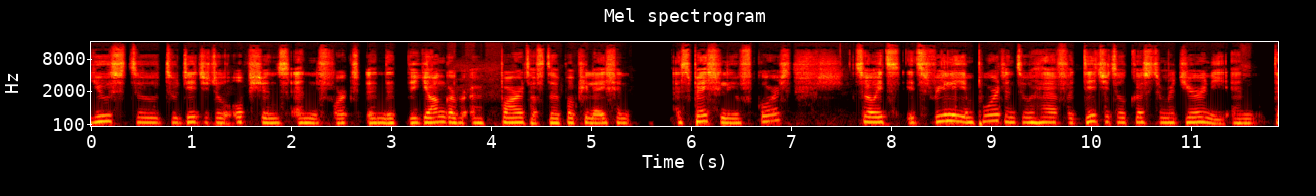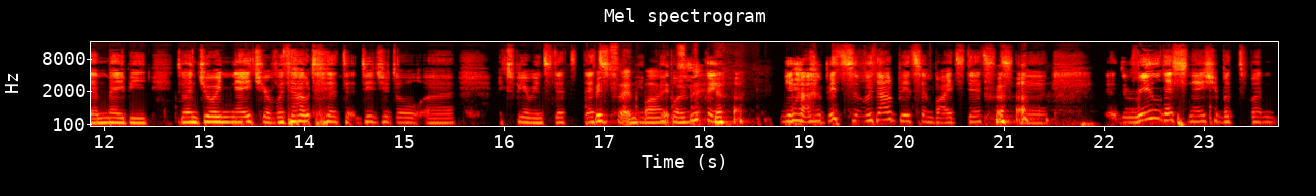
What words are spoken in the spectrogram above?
used to, to digital options and for and the, the younger uh, part of the population especially of course. So it's it's really important to have a digital customer journey and then maybe to enjoy nature without a digital uh, experience. That that's bits and bytes. looking yeah bits without bits and bytes that's the, the real destination. But when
